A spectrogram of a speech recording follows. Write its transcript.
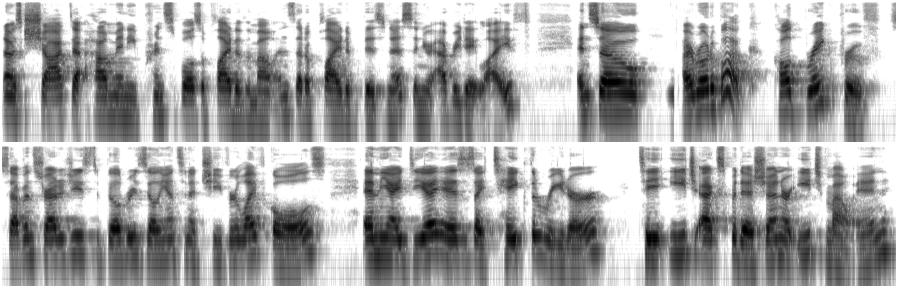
And I was shocked at how many principles apply to the mountains that apply to business in your everyday life. And so I wrote a book called Breakproof Seven Strategies to Build Resilience and Achieve Your Life Goals. And the idea is, is I take the reader to each expedition or each mountain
